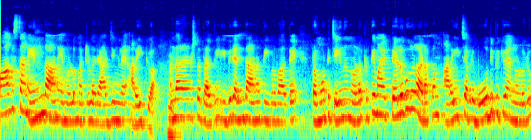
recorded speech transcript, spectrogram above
പാകിസ്ഥാൻ എന്താണ് എന്നുള്ളത് മറ്റുള്ള രാജ്യങ്ങളെ അറിയിക്കുക. അന്താരാഷ്ട്ര തലത്തിൽ ഇവരെന്താണ് തീവ്രവാദത്തെ പ്രൊമോട്ട് ചെയ്യുന്നതെന്നുള്ള കൃത്യമായ തെളിവുകൾ അടക്കം അറിയിച്ച് അവരെ ബോധിപ്പിക്കുക എന്നുള്ളൊരു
